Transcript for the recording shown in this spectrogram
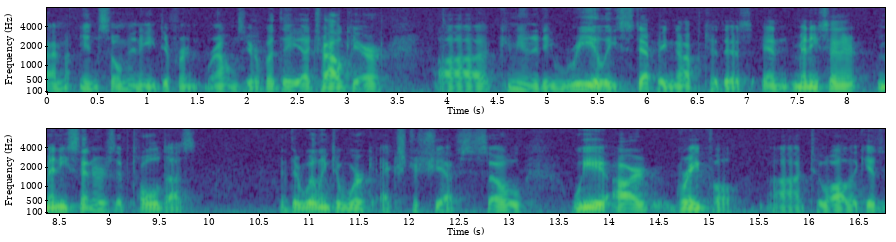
I'm in so many different realms here, but the uh, childcare uh, community really stepping up to this. And many center, many centers have told us that they're willing to work extra shifts. So we are grateful uh, to all the kids,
